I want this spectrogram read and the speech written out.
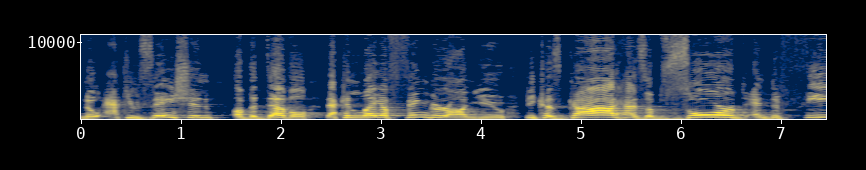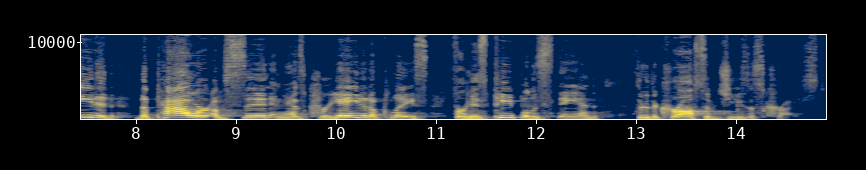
no accusation of the devil that can lay a finger on you because God has absorbed and defeated the power of sin and has created a place for his people to stand through the cross of Jesus Christ.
